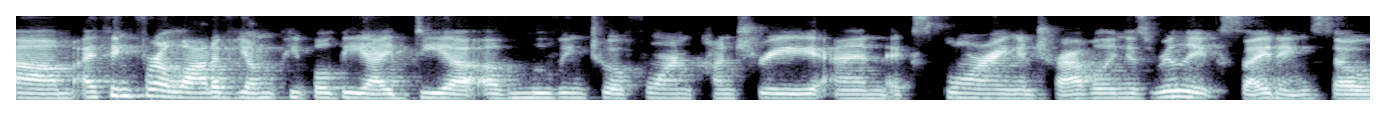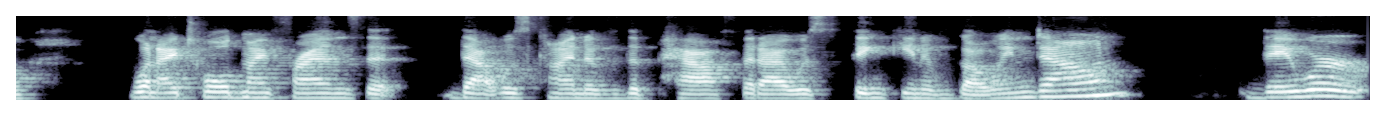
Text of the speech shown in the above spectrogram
um, I think for a lot of young people, the idea of moving to a foreign country and exploring and traveling is really exciting. So when I told my friends that that was kind of the path that I was thinking of going down, they were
